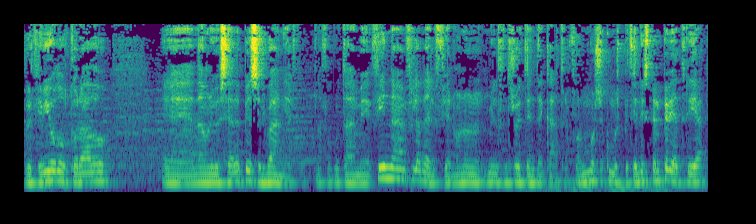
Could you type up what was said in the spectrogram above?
Recibiu o doutorado eh, da Universidade de Pensilvania na Facultade de Medicina en Filadelfia no ano 1984. Formouse como especialista en pediatría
